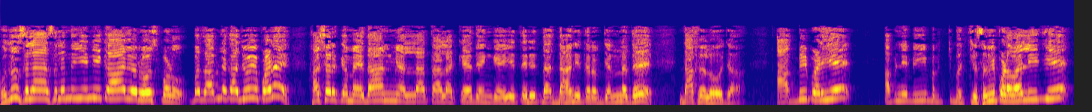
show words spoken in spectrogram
حضور صلی اللہ علیہ وسلم نے یہ نہیں کہا کہ روز پڑھو۔ بس آپ نے کہا جو یہ پڑھے حشر کے میدان میں اللہ تعالیٰ کہہ دیں گے، یہ تیری دہنی طرف جنت ہے، داخل ہو جا۔ آپ بھی پڑھیے اپنے بھی بچوں سے بھی پڑھوا لیجیے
